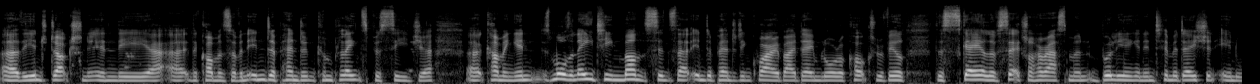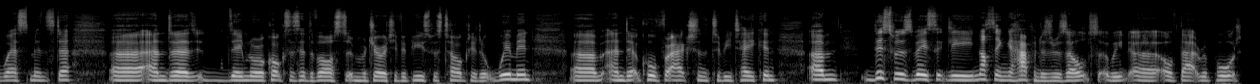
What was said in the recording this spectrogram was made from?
uh, the introduction in the uh, uh, the Commons of an independent complaints procedure uh, coming in. It's more than 18 months since that independent inquiry by Dame Laura Cox revealed the scale of sexual harassment, bullying, and intimidation in Westminster. Uh, and Dame Laura Cox has said the vast majority of abuse was targeted at women um, and called for action to be taken. Um, this was basically nothing happened as a result of that report,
